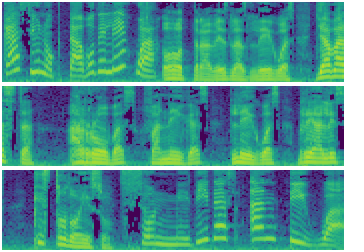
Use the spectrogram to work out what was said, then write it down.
casi un octavo de legua. Otra vez las leguas. Ya basta. Arrobas, fanegas, leguas, reales. ¿Qué es todo eso? Son medidas antiguas.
